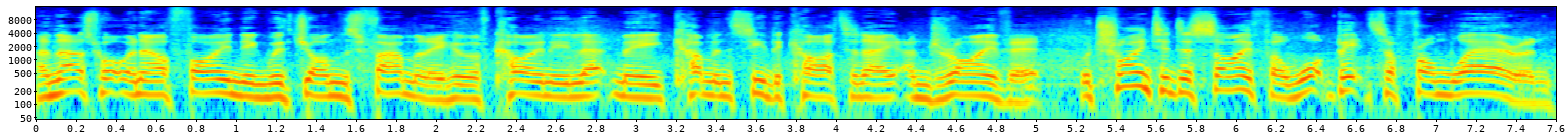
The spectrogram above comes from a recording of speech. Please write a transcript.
And that's what we're now finding with John's family, who have kindly let me come and see the car today and drive it. We're trying to decipher what bits are from where and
